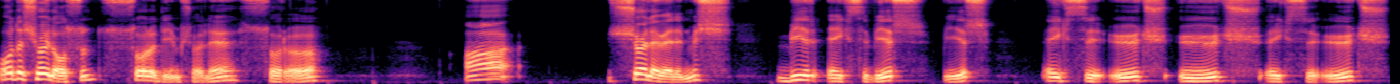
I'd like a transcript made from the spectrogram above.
O da şöyle olsun. Soru diyeyim şöyle. Soru. A şöyle verilmiş. 1 eksi 1, 1 eksi 3, 3, eksi 3,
